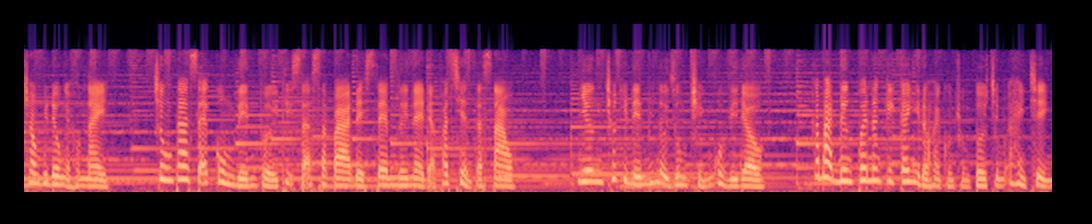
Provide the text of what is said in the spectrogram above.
Trong video ngày hôm nay, chúng ta sẽ cùng đến với thị xã Sapa để xem nơi này đã phát triển ra sao. Nhưng trước khi đến với nội dung chính của video, các bạn đừng quên đăng ký kênh để đồng hành cùng chúng tôi trên mỗi hành trình.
